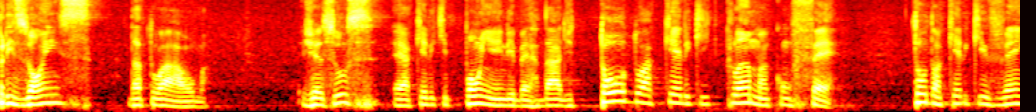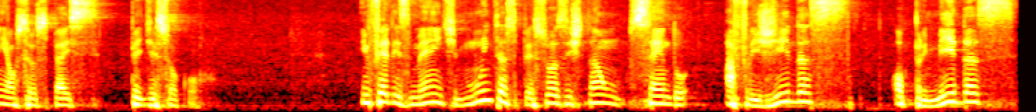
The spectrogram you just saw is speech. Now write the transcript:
prisões da tua alma. Jesus é aquele que põe em liberdade todo aquele que clama com fé, todo aquele que vem aos seus pés pedir socorro. Infelizmente, muitas pessoas estão sendo afligidas, oprimidas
